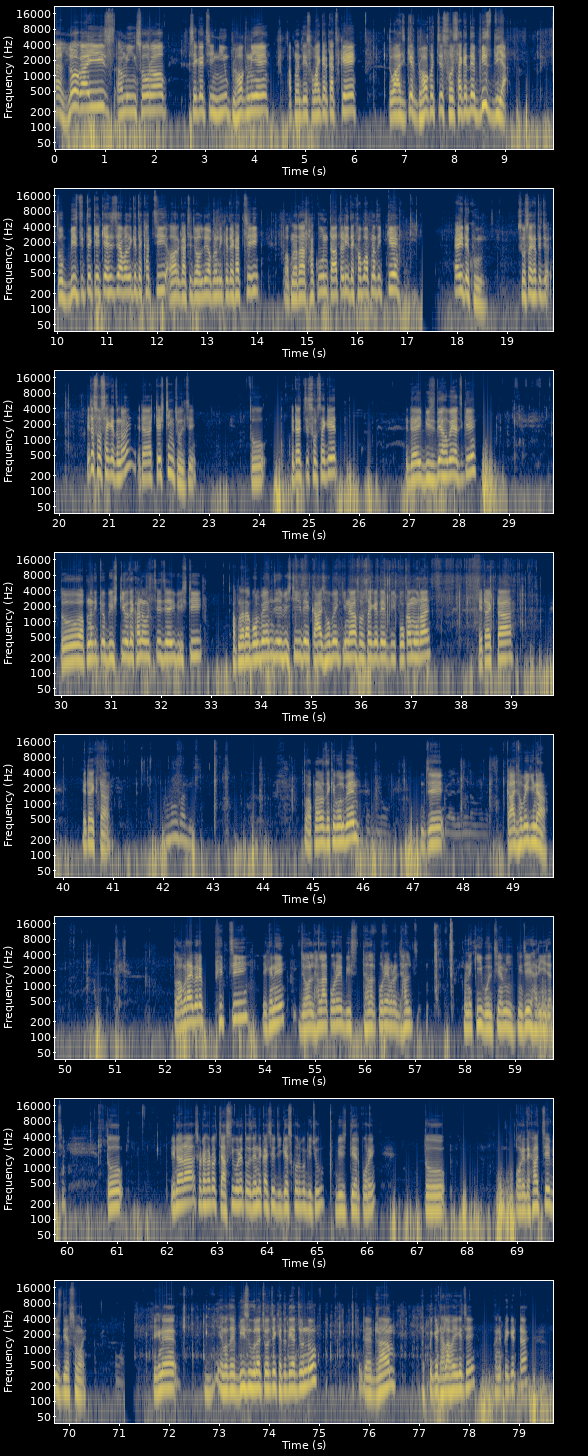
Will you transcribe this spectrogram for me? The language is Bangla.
হ্যালো গাইস, আমি সৌরভ। এসে গেছি নিউ ব্লগ নিয়ে আপনাদের সবাইকার কাছকে। তো আজকের ব্লগ হচ্ছে সরষা খেতে বীজ দিয়া। তো বীজ দিতে কে কে এসেছে আপনাদেরকে দেখাচ্ছি, আর গাছে জল দিয়ে আপনাদেরকে দেখাচ্ছি। তো আপনারা থাকুন, তাড়াতাড়ি দেখাবো আপনাদেরকে। এই দেখুন, সরষা খেতে এটা সরষা ক্ষেত নয়, এটা টেস্টিং চলছে। তো এটা হচ্ছে সরষা ক্ষেত। এটাই বীজ দেওয়া হবে আজকে। তো আপনাদেরকে বৃষ্টিও দেখানো হচ্ছে যে এই বৃষ্টি। আপনারা বলবেন যে এই বৃষ্টিতে কাজ হবে কি না সরষা খেতে পোকা মরায়। এটা একটা এটা একটা। তো আপনারা দেখে বলবেন যে কাজ হবে কি না তো আমরা এবারে ফিরছি। এখানে জল ঢালার পরে বিষ ঢালার পরে আমরা ঝাল মানে কি বলছি আমি? নিজেই হারিয়ে যাচ্ছি। তো এনারা ছোটোখাটো চাষি করে তো এদের কাছেও জিজ্ঞেস করব কিছু বীজ দেওয়ার পরে। তো পরে দেখা হচ্ছে বীজ দেওয়ার সময়। এখানে আমাদের বীজগুলো চলছে খেতে দেওয়ার জন্য। ড্রাম, এক প্যাকেট ঢালা হয়ে গেছে ওখানে প্যাকেটটা।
